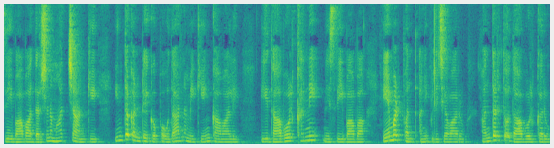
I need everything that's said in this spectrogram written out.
శ్రీ బాబా దర్శనమాత్యానికి ఇంతకంటే గొప్ప ఉదాహరణ మీకేం కావాలి? ఈ దాబోల్కర్ని నీ శ్రీ బాబా హేమడ్ పంత్ అని పిలిచేవారు. అంతటితో దాబోల్కరు.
